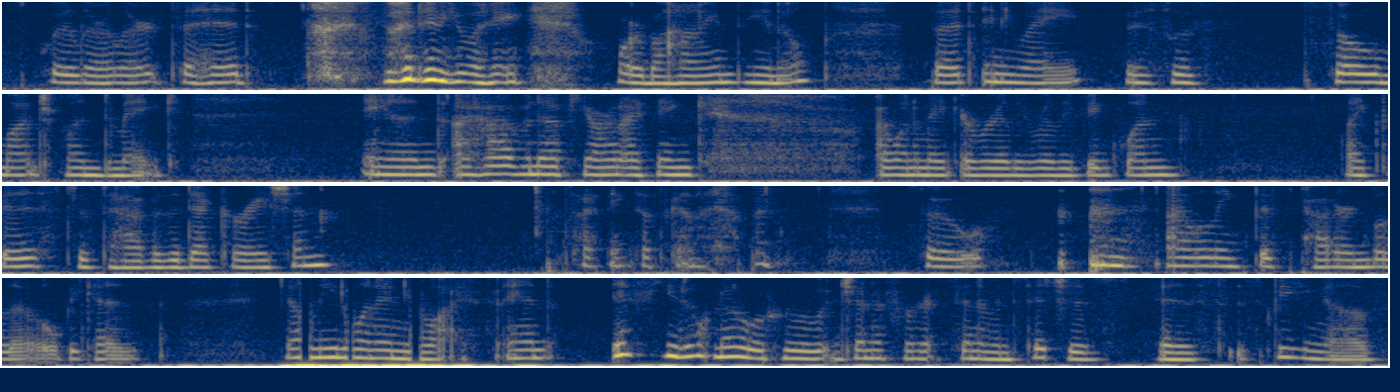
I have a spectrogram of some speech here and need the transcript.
Spoiler alerts ahead, but anyway, or behind, you know. But anyway, this was so much fun to make. And I have enough yarn, I think I want to make a really, really big one like this just to have as a decoration. So I think that's going to happen. So I will link this pattern below because you'll need one in your life. And if you don't know who Jennifer at Cinnamon Stitches is speaking of,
